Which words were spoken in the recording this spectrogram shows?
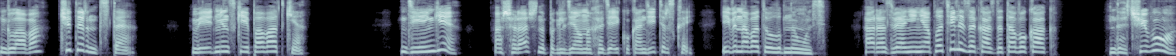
Глава 14. Ведьминские повадки. «Деньги?» — ошарашенно поглядела на хозяйку кондитерской и виновато улыбнулась. «А разве они не оплатили заказ до того, как...» «Да чего?»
